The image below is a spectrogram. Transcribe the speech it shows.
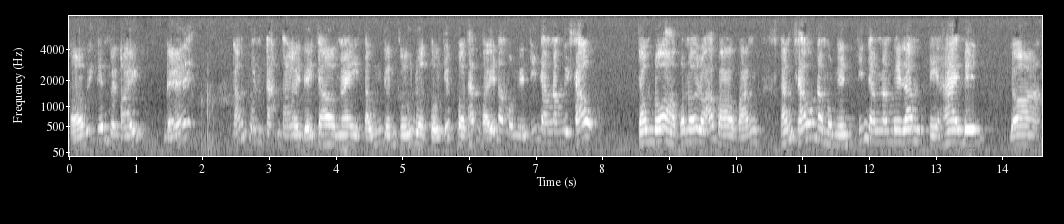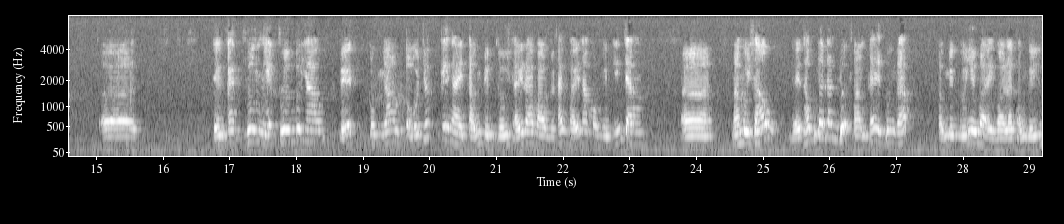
ở vĩ tuyến 17 để đóng quân tạm thời để chờ ngày tổng tuyển cử được tổ chức vào tháng 7 năm 1956 trong đó họ có nói rõ vào khoảng tháng 6 năm 1955 thì hai bên do uh, tìm cách thương nhiệt thương với nhau để cùng nhau tổ chức cái ngày tổng tuyển cử xảy ra vào tháng 7 năm 1956 ờ, để thống nhất đất nước bằng cái phương pháp tổng tuyển cử như vậy gọi là tổng tuyển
